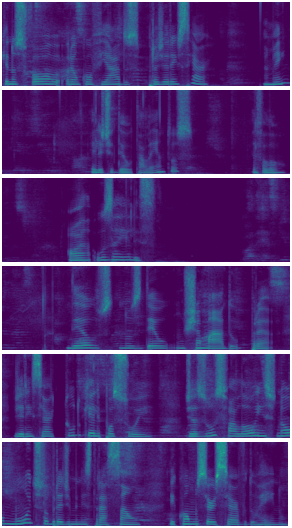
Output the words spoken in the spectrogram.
que nos foram confiados para gerenciar. Amém? Ele te deu talentos. Ele falou: ó, usa eles. Deus nos deu um chamado para gerenciar tudo que Ele possui. Jesus falou e ensinou muito sobre administração e como ser servo do reino.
